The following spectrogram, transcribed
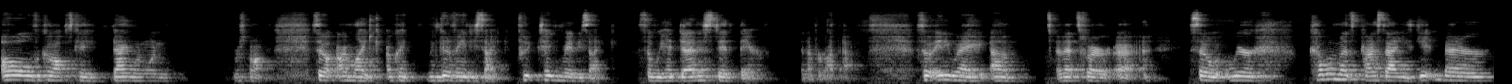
all the cops came, 911 response. So I'm like, okay, we can go to Vandy Psych, put, take Vandy Psych. So we had done a stint there, and I forgot that. So anyway, um, and that's where, uh, so we're a couple months past that, he's getting better.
